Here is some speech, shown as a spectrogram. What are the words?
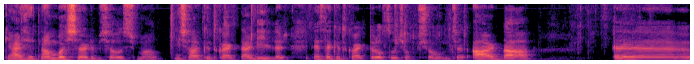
Gerçekten başarılı bir çalışma. İnşallah kötü karakter değildir. Neyse kötü karakter olsa çok bir şey olmayacak. Arda. Ee,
